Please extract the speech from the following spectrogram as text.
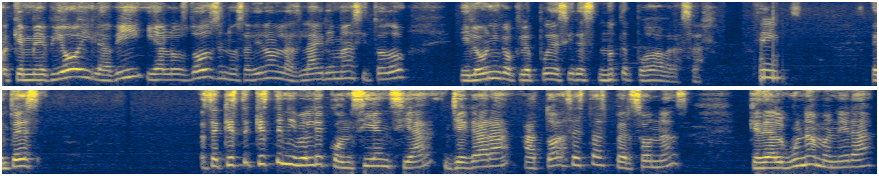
Porque me vio y la vi y a los dos se nos salieron las lágrimas y todo, y lo único que le puedo decir es, no te puedo abrazar. Sí. Entonces, o sea, que este, que este nivel de conciencia llegara a todas estas personas que de alguna manera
